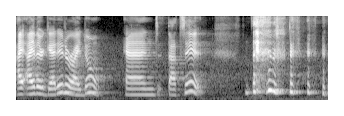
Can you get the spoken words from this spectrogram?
I either get it or I don't. And that's it.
